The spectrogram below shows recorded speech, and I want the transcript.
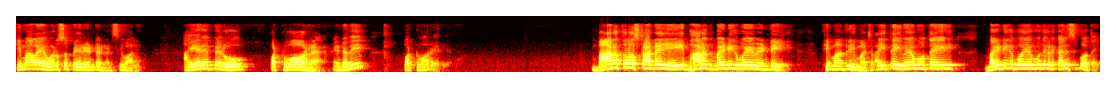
హిమాలయ వరుస పేరు ఏంటన్నాడు శివాలి. ఆ ఏరియా పేరు పట్వార్ ఏంటది? పట్వార్ ఏరియా. భారత్లో స్టార్ట్ అయ్యి భారత్ బయటికి పోయేవేంటి? హిమాద్రి హిమాచల్. అయితే ఇవి ఏమవుతాయి బయటికి పోయే ముందు ఇక్కడ కలిసిపోతాయి.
